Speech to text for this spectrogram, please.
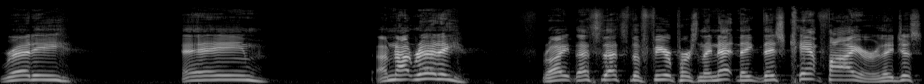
ready, aim. I'm not ready. Right? That's that's the fear person. They net, they they just can't fire. They just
